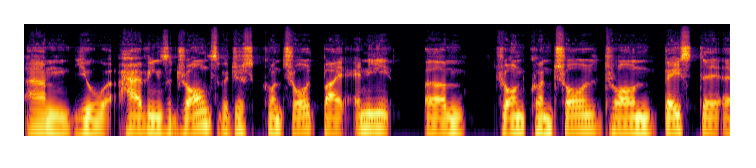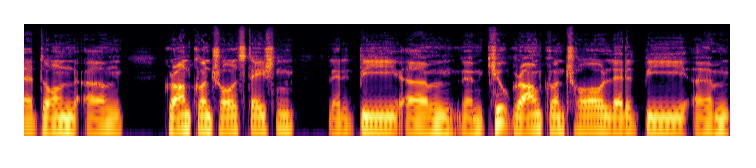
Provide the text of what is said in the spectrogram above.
um, you having the drones, which is controlled by any um, drone control, drone based, uh, drone um, ground control station. Let it be um, um, QGroundControl, let it be um,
